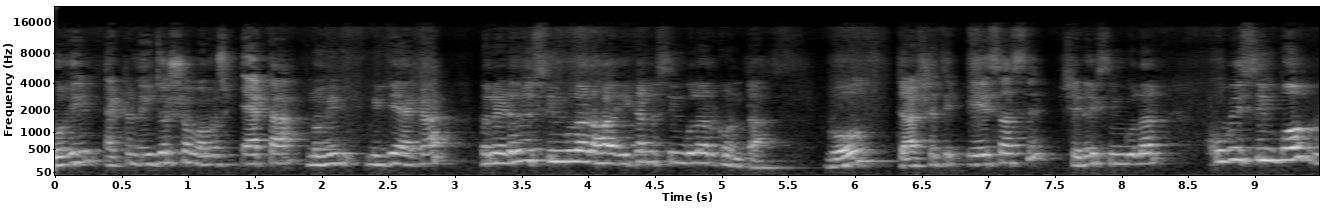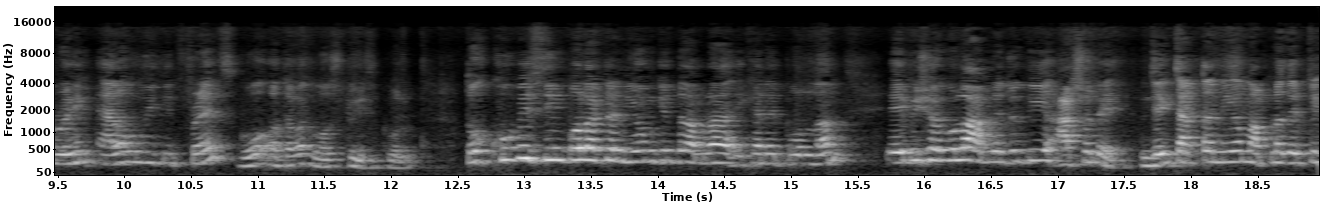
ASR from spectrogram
রহিম একটা নিজস্ব মানুষ, একা, রহিম নিজে একা। তাহলে এটা যদি সিঙ্গুলার হয়, এখানে সিঙ্গুলার কোনটা? গোল যার সাথে এস আছে, সেটাই সিঙ্গুলার খুবই simple Rahim along with it friends go অথবা গোস টু স্কুল তো খুবই সিম্পল একটা নিয়ম কিন্তু আমরা এখানে পড়লাম। এই বিষয়গুলো আমরা যদি আসলে যেই চারটা নিয়ম আপনাদেরকে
